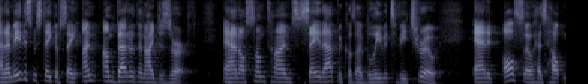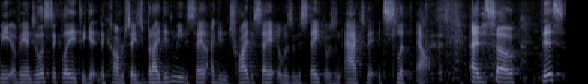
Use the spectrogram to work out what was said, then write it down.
And I made this mistake of saying, I'm, I'm better than I deserve. And I'll sometimes say that because I believe it to be true. And it also has helped me evangelistically to get into conversations. But I didn't mean to say it. I didn't try to say it. It was a mistake. It was an accident. It slipped out. and so this,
